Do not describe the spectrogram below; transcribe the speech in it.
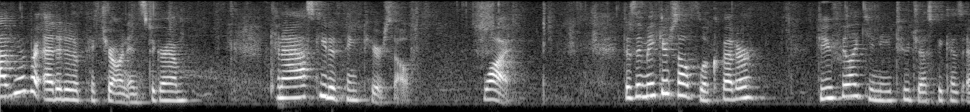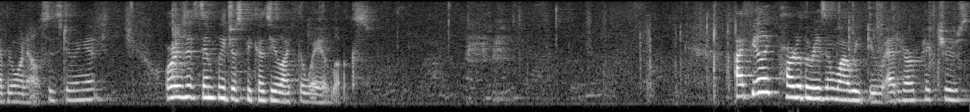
Have you ever edited a picture on Instagram? Can I ask you to think to yourself, why? Does it make yourself look better? Do you feel like you need to just because everyone else is doing it? Or is it simply just because you like the way it looks? I feel like part of the reason why we do edit our pictures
